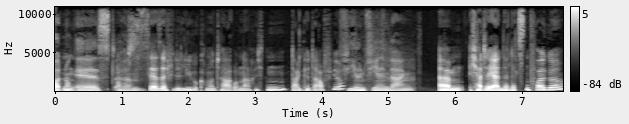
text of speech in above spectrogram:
Ordnung ist. Ähm, sehr, sehr viele liebe Kommentare und Nachrichten. Danke dafür. vielen, vielen Dank. Ähm, ich hatte ja in der letzten Folge,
